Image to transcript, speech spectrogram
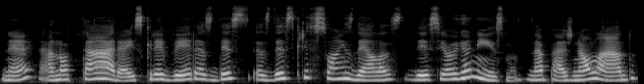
né? A anotar, a escrever as, des as descrições delas desse organismo, na página ao lado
